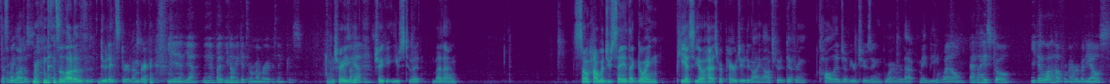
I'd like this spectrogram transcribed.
That's a lot class? of that's a lot of due dates to remember. Yeah, yeah, yeah. But you know, you get to remember everything because I'm sure you what get happens. I'm sure you get used to it by then. So, how would you say that going PSEO has prepared you to going off to a different college of your choosing, wherever that may be? Well, at the high school, you get a lot of help from everybody else,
